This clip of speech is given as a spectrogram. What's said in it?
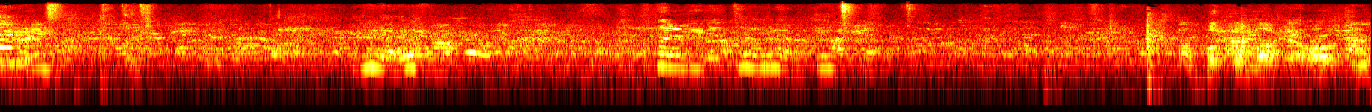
ってるやつあボットンマーカーは落ちる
